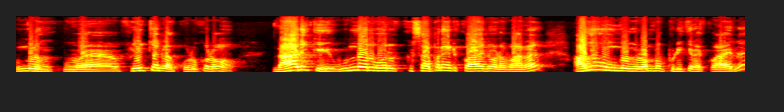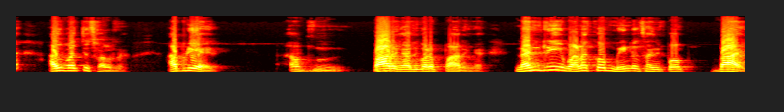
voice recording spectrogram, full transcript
உங்களுக்கு ஃப்யூச்சரில் கொடுக்கணும். நாளைக்கு இன்னொரு ஒரு செப்பரேட் காயினோட வர அதுவும் உங்களுக்கு ரொம்ப பிடிக்கிற காயின் அது பற்றி சொல்கிறேன் அப்படியே பாருங்கள் அது கூட பாருங்கள் நன்றி வணக்கம் மீண்டும் சந்திப்போம். பாய்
